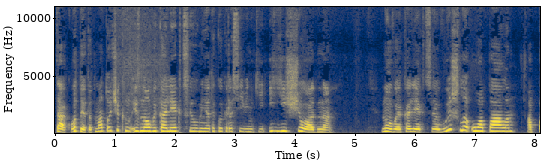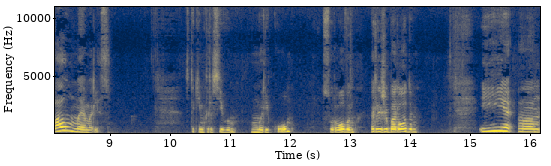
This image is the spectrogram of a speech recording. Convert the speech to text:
Так, вот этот моточек из новой коллекции у меня такой красивенький. И еще одна новая коллекция вышла у Опала. Опал Memories. С таким красивым моряком, суровым, рыжебородым. И э,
